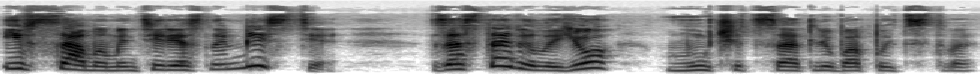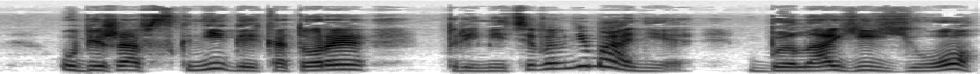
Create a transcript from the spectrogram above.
и в самом интересном месте заставил ее мучиться от любопытства, убежав с книгой, которая, примите во внимание, была ее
